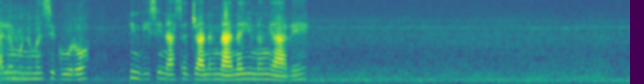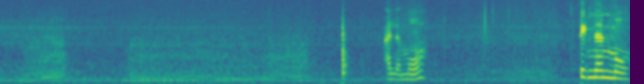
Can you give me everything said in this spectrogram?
alam mo naman siguro, hindi sinasadya ng nanay yung nangyari. Alam mo, tignan mo,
